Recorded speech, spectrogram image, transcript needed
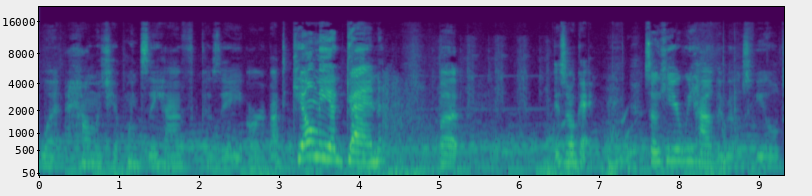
what how much hit points they have because they are about to kill me again. But it's okay. So here we have the rose field,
